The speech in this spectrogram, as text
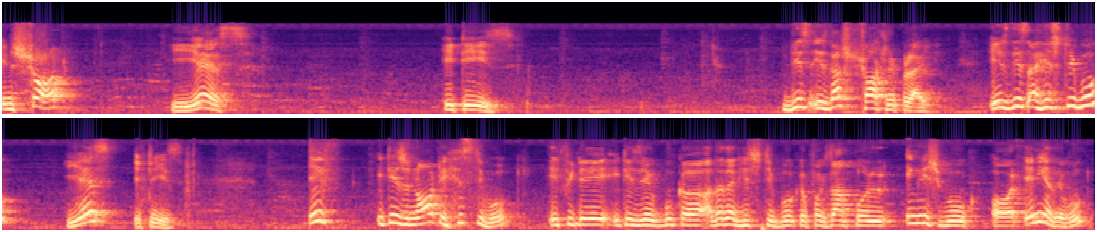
in short yes it is. This is the short reply. Is this a history book? Yes it is. If it is not a history book if it, it is a book uh, other than history book for example english book or any other book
